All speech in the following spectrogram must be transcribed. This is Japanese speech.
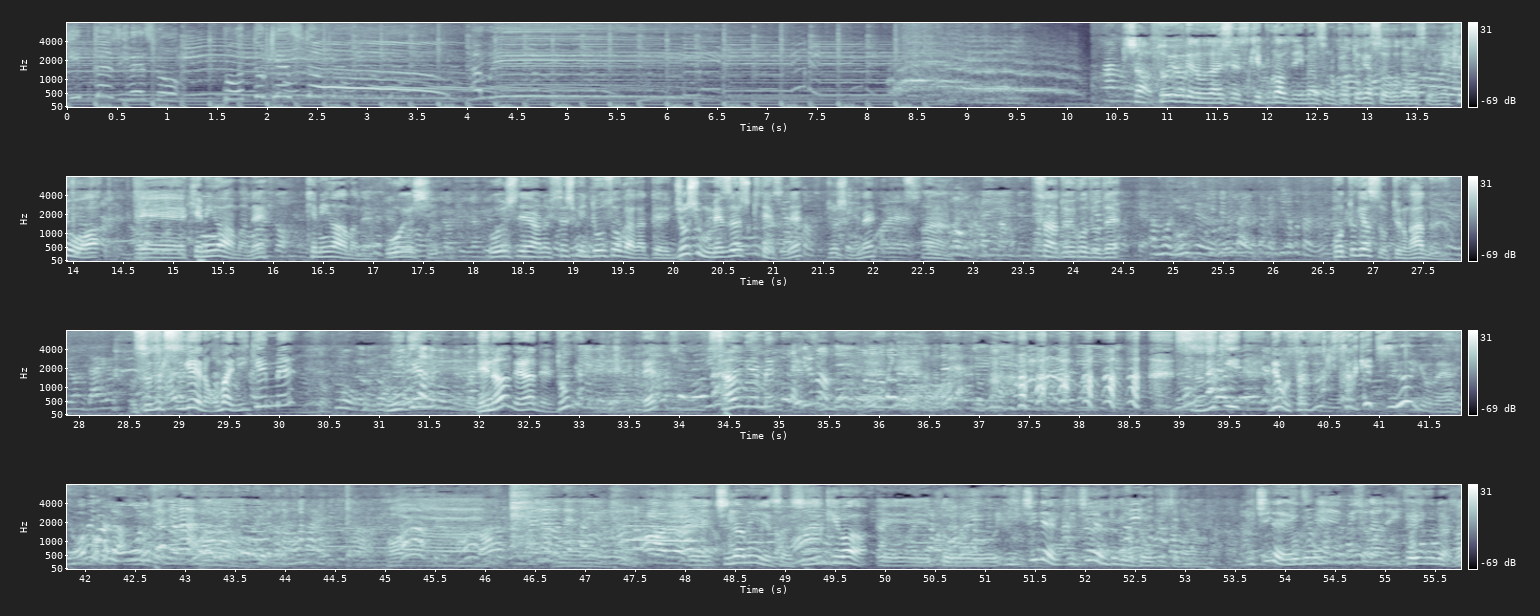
キープカーズイベントのポッドキャスト。アウィさあというわけでございましてスキップカーズで今そのポッドキャストでございますけどね今日は、えー、ケミガ浜ねケミガ浜で大吉大吉であの久しぶりに同窓会があって女子も珍しく来てるんですよね女子もね。はい。さあということでポッドキャストっていうのがあるのよ鈴木すげえな。お前2軒目？2軒目？えなんでなんで？どこ？え？3軒目？鈴木でも鈴木酒強いよね。えーちなみにですね鈴木はえーっと1年1年の時の同級生かな。1年 A 組 A 組だよね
